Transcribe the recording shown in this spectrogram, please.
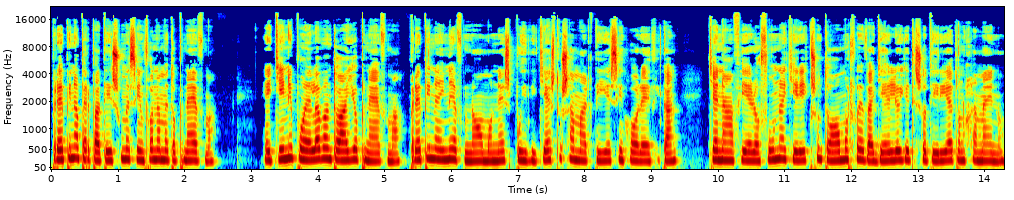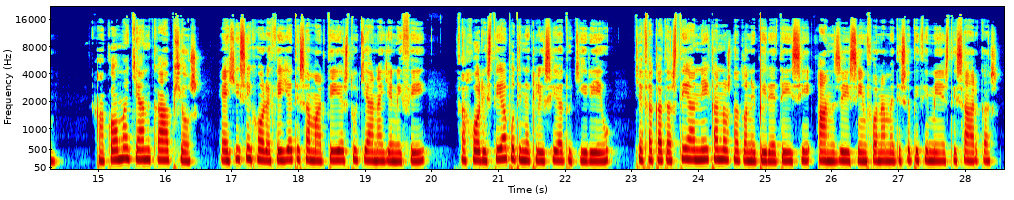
πρέπει να περπατήσουμε σύμφωνα με το Πνεύμα. Εκείνοι που έλαβαν το Άγιο Πνεύμα πρέπει να είναι ευγνώμονες που οι δικές τους αμαρτίες συγχωρέθηκαν και να αφιερωθούν να κηρύξουν το όμορφο Ευαγγέλιο για τη σωτηρία των χαμένων. Ακόμα και αν κάποιος έχει συγχωρεθεί για τις αμαρτίες του και αναγεννηθεί, θα χωριστεί από την Εκκλησία του Κυρίου και θα καταστεί ανίκανος να τον υπηρετήσει αν ζει σύμφωνα με τις επιθυμίες της σάρκας.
